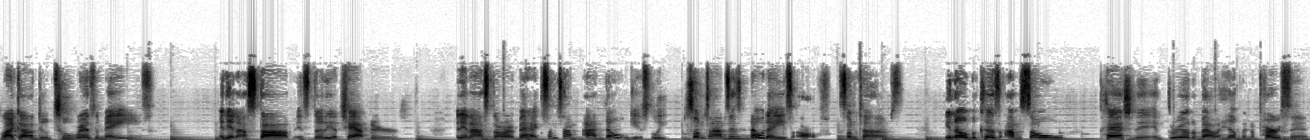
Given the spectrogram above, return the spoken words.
Like I'll do two resumes and then I stop and study a chapter, and then I start back. Sometimes I don't get sleep. Sometimes it's no days off. Sometimes, you know, because I'm so passionate and thrilled about helping a person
